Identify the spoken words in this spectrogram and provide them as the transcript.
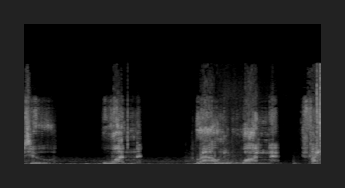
two, one. Round one. Fight.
